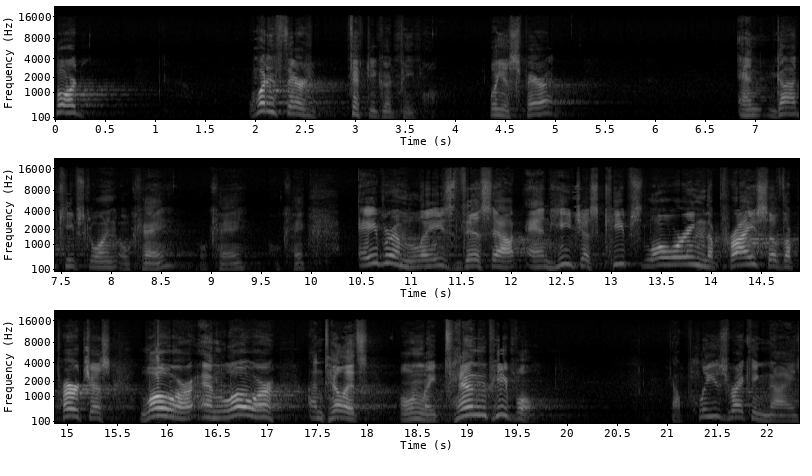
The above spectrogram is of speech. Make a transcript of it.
Lord, what if there are 50 good people? Will you spare it? And God keeps going, okay, okay, okay. Abram lays this out and he just keeps lowering the price of the purchase lower and lower until it's only 10 people. Now, please recognize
